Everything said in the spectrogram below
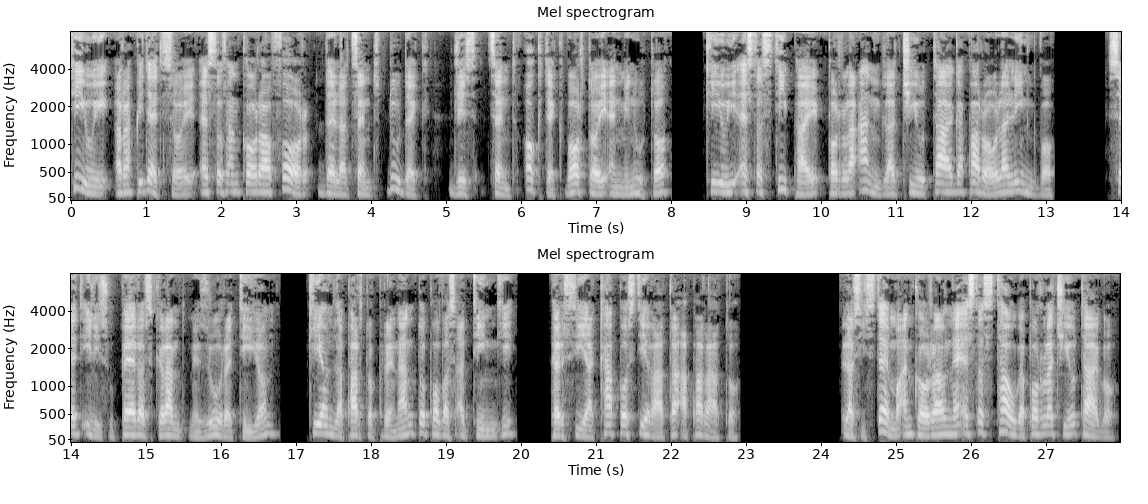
Tiui rapidezoi estas ancora for de la cent dudec gis cent octec vortoi en minuto, ciui estas tipai por la angla ciutaga parola lingvo, sed ili superas grand mesure tion, cion la parto prenanto povas atingi per sia capostirata apparato. La sistemo ancora ne estas tauga por la ciutago,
